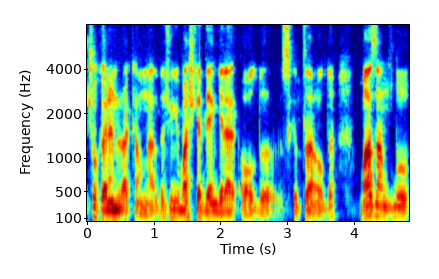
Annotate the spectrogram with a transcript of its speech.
Çok önemli rakamlardı. Çünkü başka dengeler oldu, sıkıntılar oldu. Bazen bu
